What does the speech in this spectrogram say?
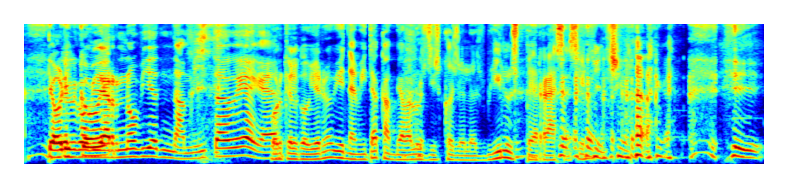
Teórico, el güey. gobierno vietnamita, güey, acá. Porque el gobierno vietnamita cambiaba los discos de los Beatles, perras, así. Y,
